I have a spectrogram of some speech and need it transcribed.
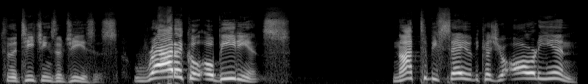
to the teachings of Jesus. Radical obedience. Not to be saved because you're already in.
